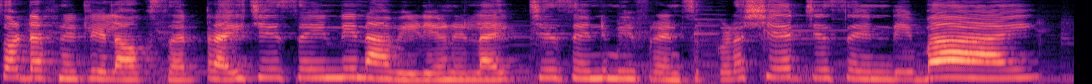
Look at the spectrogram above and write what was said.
సో డెఫినెట్లీ ఇలా ఒకసారి ట్రై చేసేయండి. నా వీడియోని లైక్ చేసేయండి. మీ ఫ్రెండ్స్కి కూడా షేర్ చేసేయండి. బాయ్!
